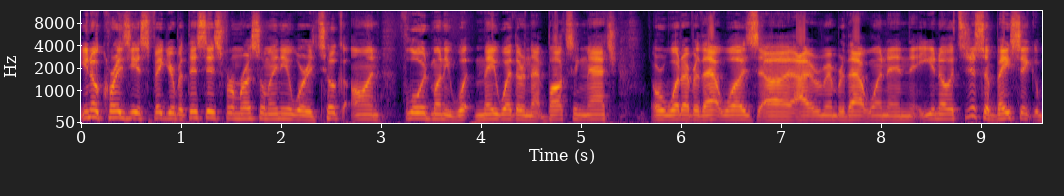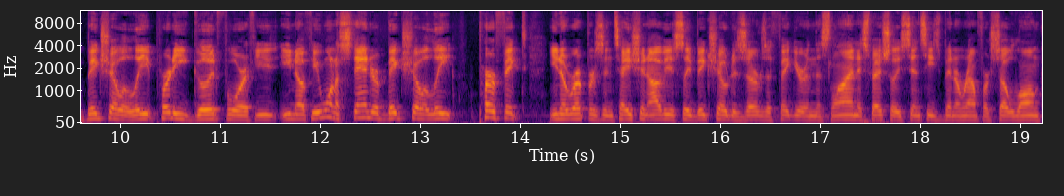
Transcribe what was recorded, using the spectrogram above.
you know, craziest figure, but this is from WrestleMania where he took on Floyd Floyd Money Mayweather in that boxing match or whatever that was. Uh, I remember that one, and you know it's just a basic Big Show Elite, pretty good for if you you know if you want a standard Big Show Elite perfect, you know, representation. Obviously, Big Show deserves a figure in this line, especially since he's been around for so long,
